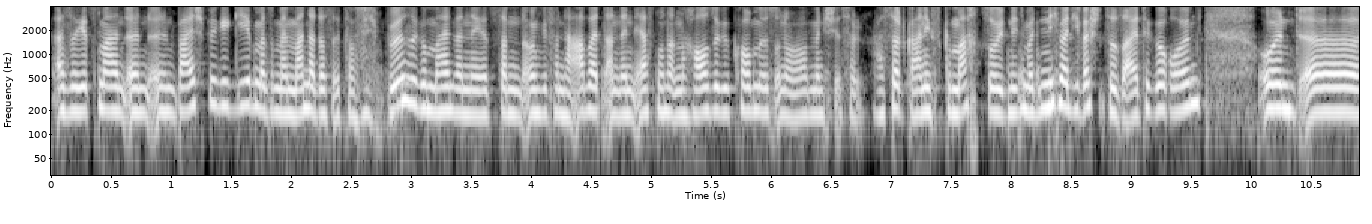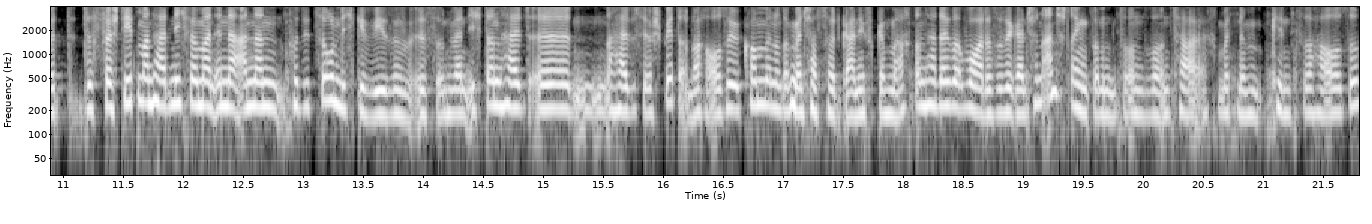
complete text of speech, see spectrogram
also jetzt mal ein, ein, Beispiel gegeben, also mein Mann hat das jetzt auch nicht böse gemeint, wenn er jetzt dann irgendwie von der Arbeit an den ersten Monat nach Hause gekommen ist und oh Mensch, hast halt gar nichts gemacht, so nicht mal, nicht mal die Wäsche zur Seite geräumt. Und äh, das versteht man halt nicht, wenn man in einer anderen Position nicht gewesen ist. Und wenn ich dann halt äh, ein halbes Jahr später nach Hause gekommen bin und der Mensch, hast du halt gar nichts gemacht, dann hat er gesagt, boah, das ist ja ganz schön anstrengend, so, so, so ein Tag mit einem Kind zu Hause.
